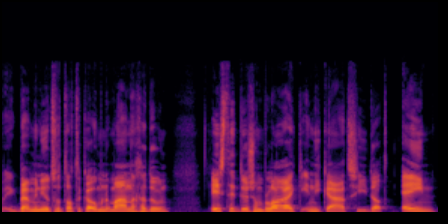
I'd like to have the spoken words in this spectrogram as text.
ik ben benieuwd wat dat de komende maanden gaat doen, is dit dus een belangrijke indicatie dat één,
